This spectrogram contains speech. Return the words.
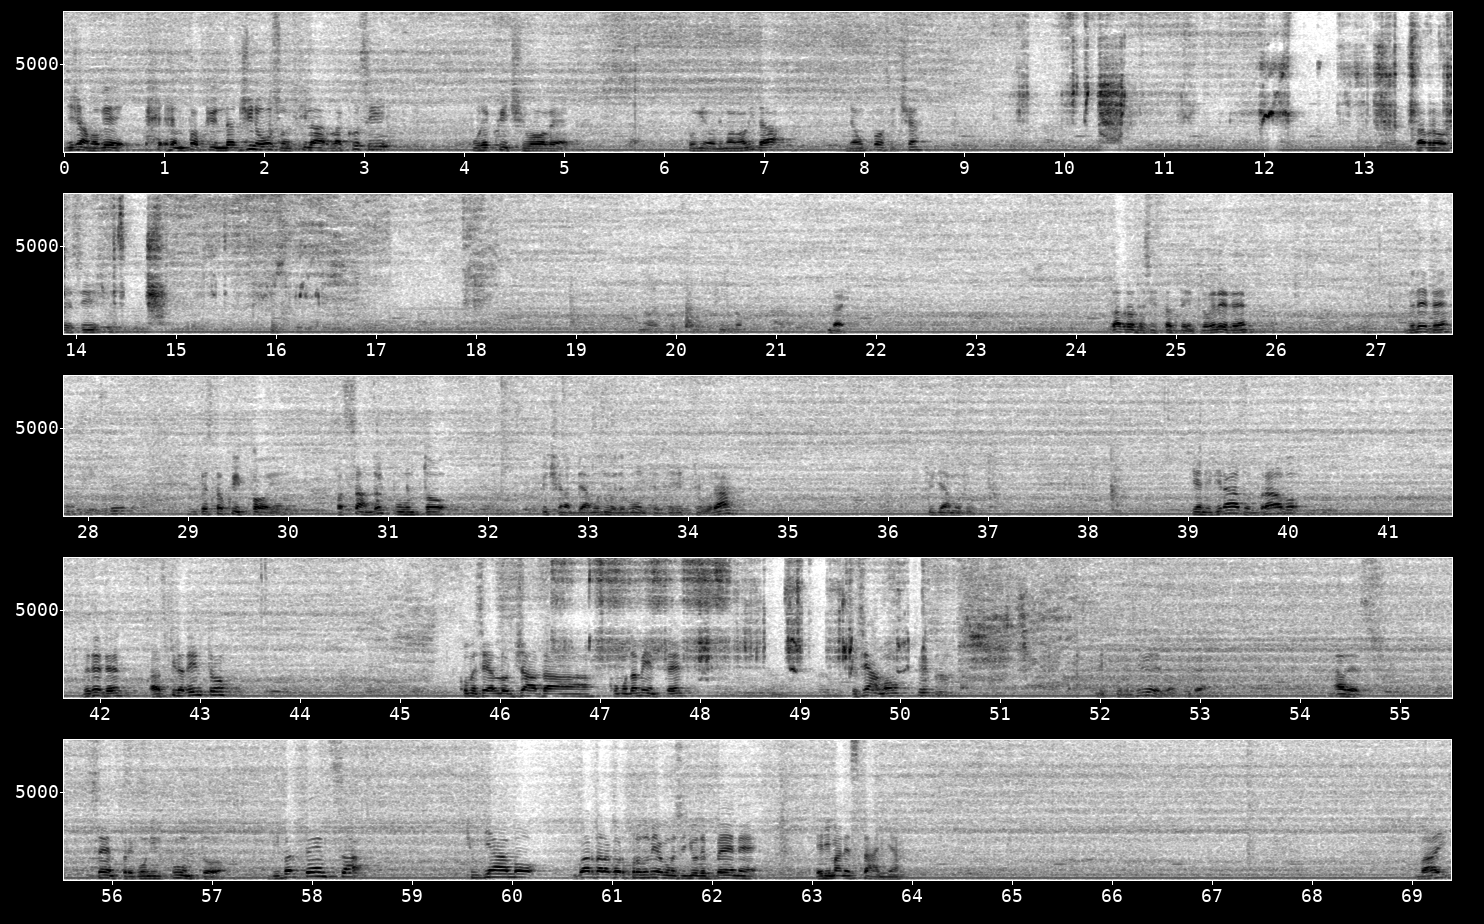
Diciamo che è un po' più indaginoso infilarla così, pure qui ci vuole pochino di manualità. Vediamo un po' se c'è. La protesi. No, è questo è un filo. Dai. La protesi sta dentro, vedete? Vedete? Questo qui poi, passando il punto, qui ce ne abbiamo due dei punti addirittura, chiudiamo tutto. Tieni tirato, bravo. Vedete? La spira dentro? Come è alloggiata comodamente? Ci siamo? Sì. Si vede. Adesso, sempre con il punto di partenza, chiudiamo, guarda la corprotomia come si chiude bene e rimane stagna. Vai.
